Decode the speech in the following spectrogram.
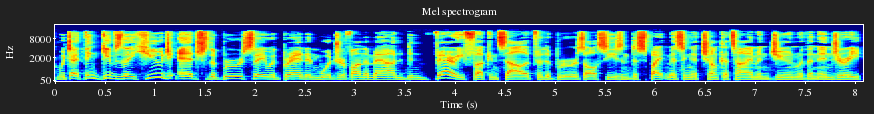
Which I think gives the huge edge to the Brewers say with Brandon Woodruff on the mound. Been very fucking solid for the Brewers all season, despite missing a chunk of time in June with an injury.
